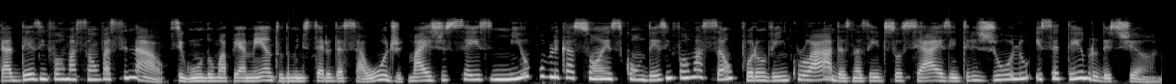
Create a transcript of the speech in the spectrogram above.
da desinformação vacinal. Segundo o um mapeamento do Ministério da Saúde, mais de 6 mil publicações com desinformação foram vinculadas nas redes sociais entre julho e setembro deste ano.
